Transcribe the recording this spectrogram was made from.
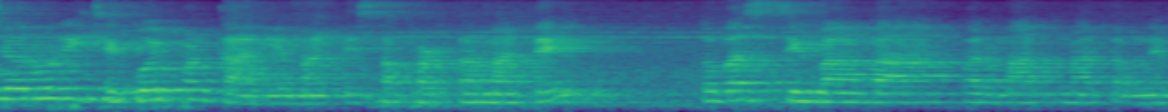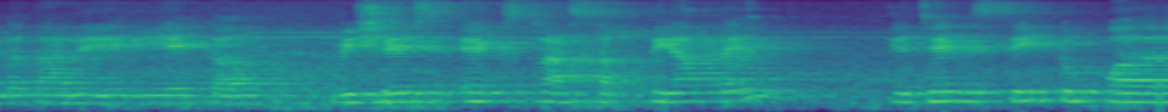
જરૂરી છે કોઈ પણ કાર્ય માટે, સફળતા માટે. તો બસ શિવાબા પરમાત્મા તમને બધાને એવી એક વિશેષ એક્સ્ટ્રા શક્તિ આપે કે જે સીટ ઉપર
